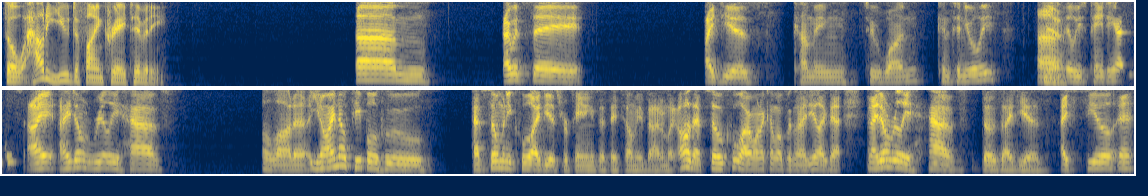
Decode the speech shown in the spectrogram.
So how do you define creativity? Um, I would say ideas coming to one continually. Um, yeah. At least painting. I I don't really have a lot of you know I know people who have so many cool ideas for paintings that they tell me about. I'm like, oh, that's so cool. I want to come up with an idea like that. And I don't really have those ideas. I feel, and,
